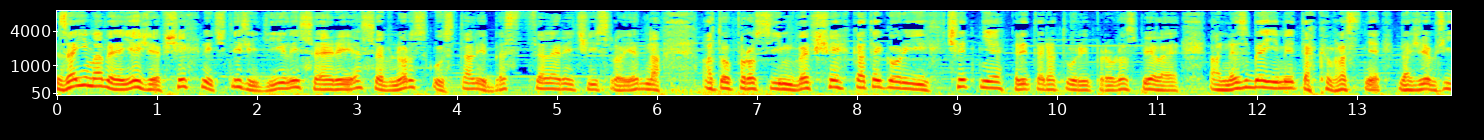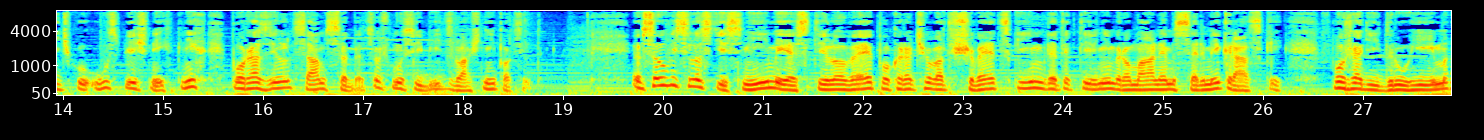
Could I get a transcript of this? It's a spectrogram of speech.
Zajímavé je, že všechny čtyři díly série se v Norsku staly bestsellery číslo jedna, a to prosím ve všech kategoriích, včetně literatury pro dospělé. A nezbejí mi tak vlastně na žebříčku úspěšných knih porazil sám sebe, což musí být zvláštní pocit. V souvislosti s ním je stylové pokračovat švédským detektivním románem Sedmi krásky. V pořadí druhým,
